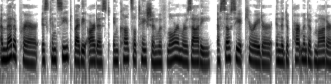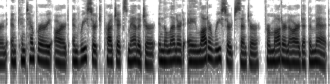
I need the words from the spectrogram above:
a metta-prayer is conceived by the artist in consultation with Lauren Rosati, Associate Curator in the Department of Modern and Contemporary Art and Research Projects Manager in the Leonard A. Lauder Research Center for Modern Art at the Met,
